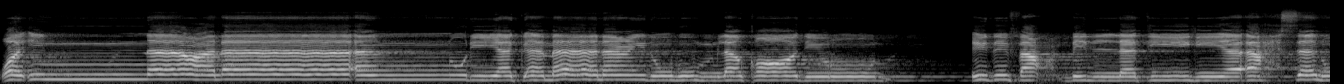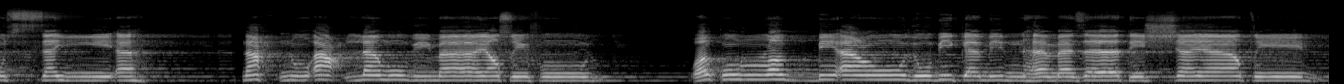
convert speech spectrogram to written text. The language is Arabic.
وإنا على أن نريك ما نعدهم لقادرون ادفع بالتي هي أحسن السيئة نحن أعلم بما يصفون وقل رب أعوذ بك من همزات الشياطين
